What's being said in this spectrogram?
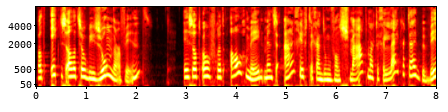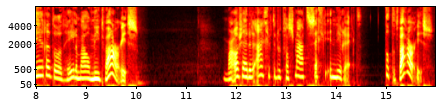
Wat ik dus altijd zo bijzonder vind, is dat over het algemeen mensen aangifte gaan doen van smaad, maar tegelijkertijd beweren dat het helemaal niet waar is. Maar als jij dus aangifte doet van smaad, zeg je indirect dat het waar is.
